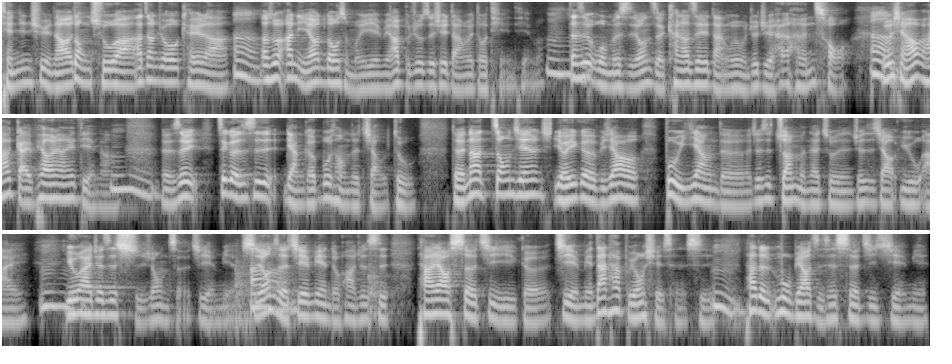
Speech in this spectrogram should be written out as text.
填进去，然后送出啊，啊这样就 OK 啦。嗯，他说啊，你要 load 什么页面啊？不就这些栏位都填一填嘛。嗯，但是我们使用者看到这些栏位，我就觉得很很丑，嗯、我想要把它改漂亮一点啊。嗯，对，所以这个是两个不同的角度。对，那中间有一个比较不一样的，就是专门在做的，就是叫 UI。嗯，UI 就是使用者界面。使用者界面的话，就是他要设计一个界面，但他不用写程式。嗯，他的目标只是设计界面，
